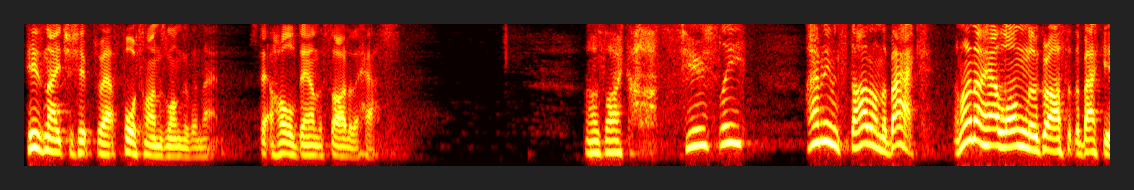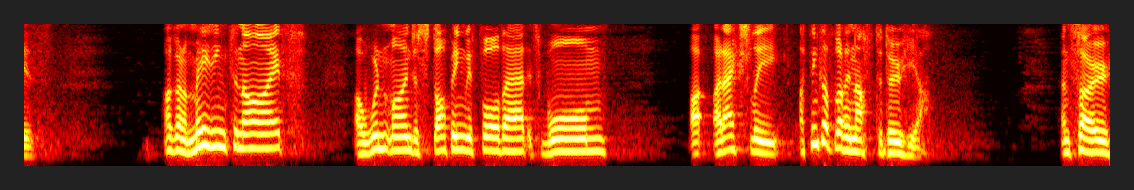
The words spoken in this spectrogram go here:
his nature strip's about four times longer than that. It's a hole down the side of the house. And I was like, oh, seriously? I haven't even started on the back. And I know how long the grass at the back is. I've got a meeting tonight. I wouldn't mind just stopping before that. It's warm. I'd actually, I think I've got enough to do here. And so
